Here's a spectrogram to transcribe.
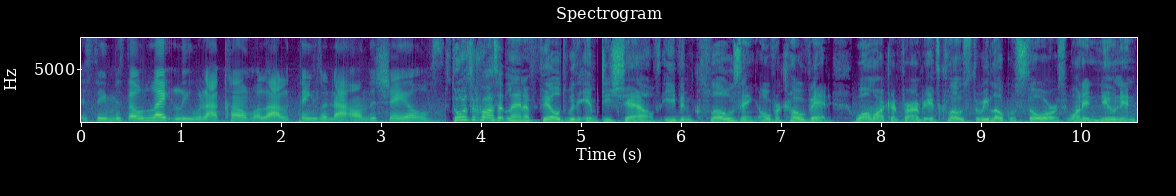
It seems as though lately when I come, a lot of things are not on the shelves. Stores across Atlanta filled with empty shelves, even closing over COVID. Walmart confirmed it's closed three local stores, one in Newnan,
